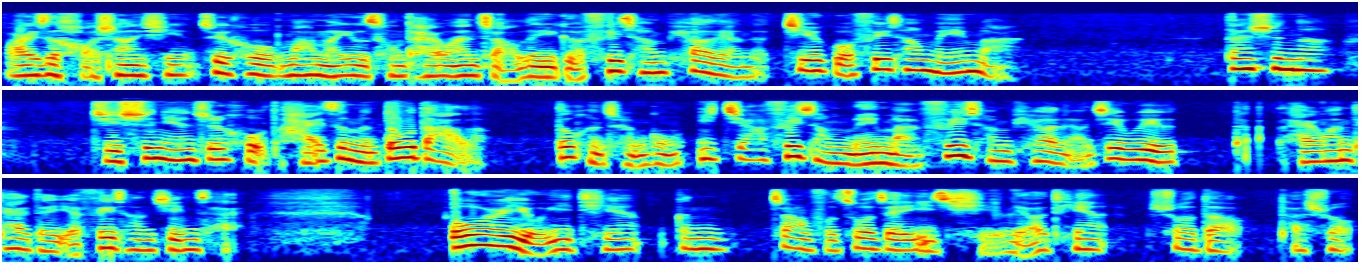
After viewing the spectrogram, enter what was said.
儿子好伤心，最后妈妈又从台湾找了一个非常漂亮的，结果非常美满。但是呢，几十年之后，孩子们都大了，都很成功，一家非常美满，非常漂亮。这位台台湾太太也非常精彩。偶尔有一天跟丈夫坐在一起聊天，说到，她说：“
